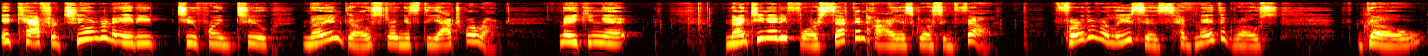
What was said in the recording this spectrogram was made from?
It captured 282.2 million ghosts during its theatrical run, making it 1984's second highest grossing film. Further releases have made the gross go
